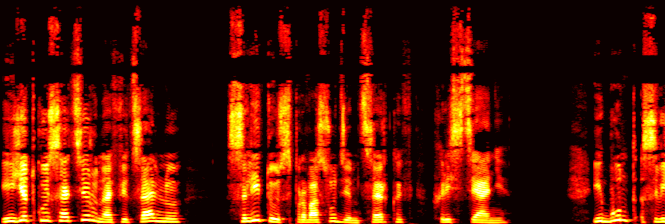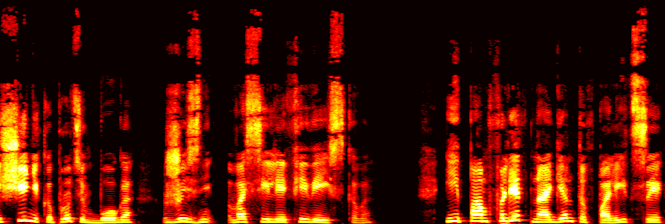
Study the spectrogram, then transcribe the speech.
И едкую сатиру на официальную, слитую с правосудием церковь, христиане, и бунт священника против Бога, жизнь Василия Фивейского, и памфлет на агентов полиции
